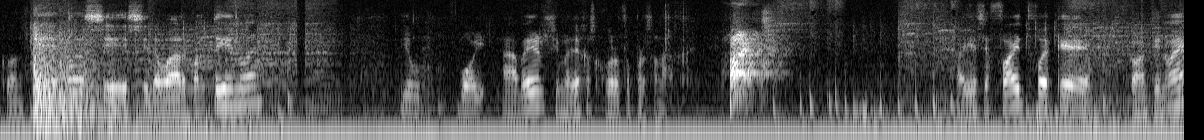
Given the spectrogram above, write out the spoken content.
Continue, sí, sí le voy a dar continue. Y voy a ver si me dejas jugar otro personaje. Ahí ese fight fue que continué.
